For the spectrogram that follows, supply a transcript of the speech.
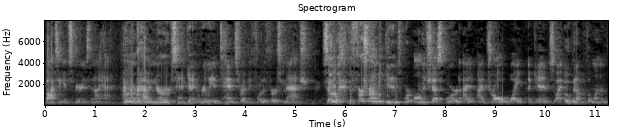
boxing experience than I had. I remember having nerves and getting really intense right before the first match. So the first round begins. We're on the chessboard. I, I draw white again. So I open up with the London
